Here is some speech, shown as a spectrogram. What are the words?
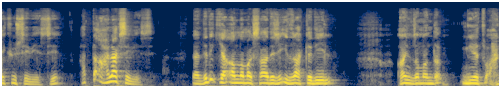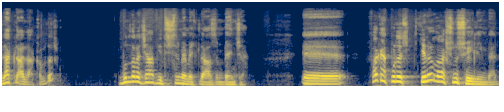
IQ seviyesi, hatta ahlak seviyesi. Yani dedik ya anlamak sadece idrakle değil, aynı zamanda niyet ve ahlakla alakalıdır. Bunlara cevap yetiştirmemek lazım bence. E, fakat burada genel olarak şunu söyleyeyim ben.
